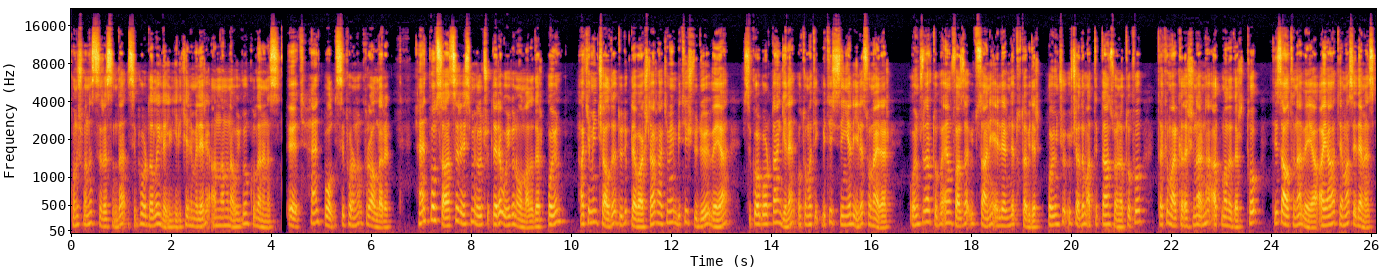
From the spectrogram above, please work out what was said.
Konuşmanız sırasında spor dalıyla ilgili kelimeleri anlamına uygun kullanınız. Evet, handbol sporunun kuralları. Handbol sahası resmi ölçütlere uygun olmalıdır. Oyun, hakemin çaldığı düdükle başlar. Hakemin bitiş düdüğü veya skorboarddan gelen otomatik bitiş sinyali ile sona erer. Oyuncular topu en fazla 3 saniye ellerinde tutabilir. Oyuncu 3 adım attıktan sonra topu takım arkadaşlarına atmalıdır. Top diz altına veya ayağa temas edemez.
